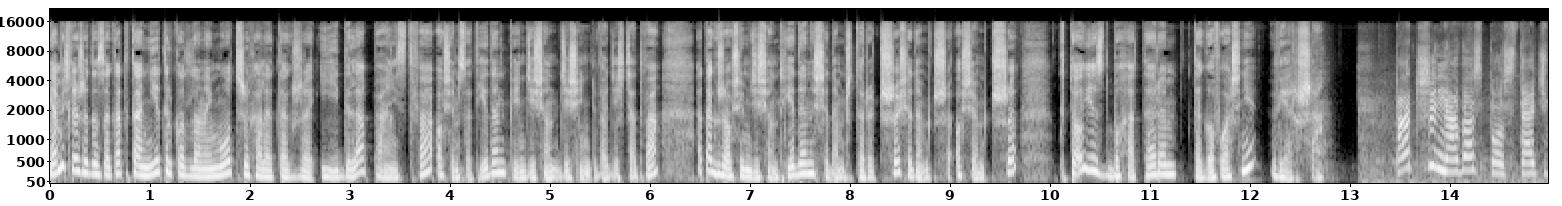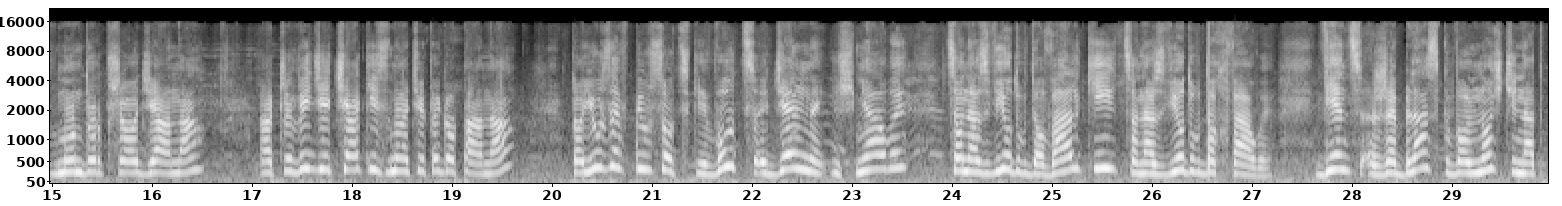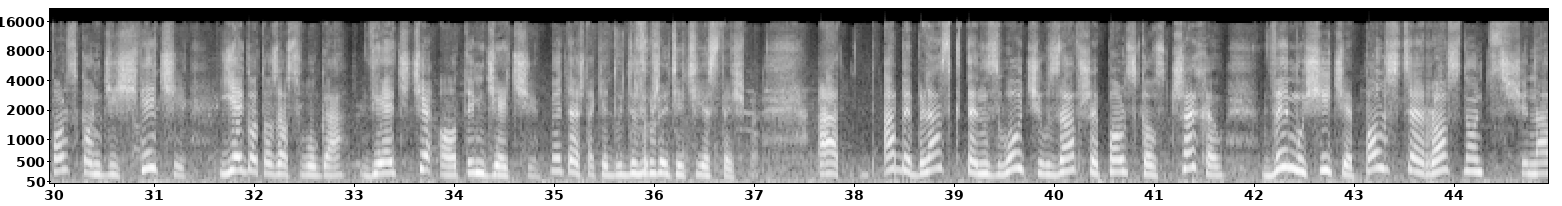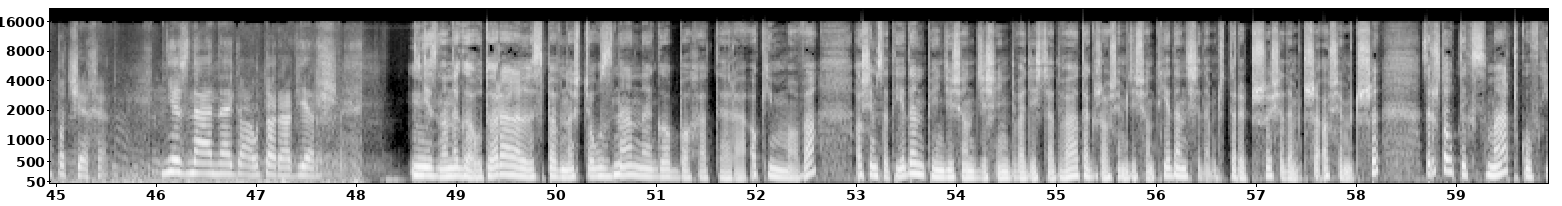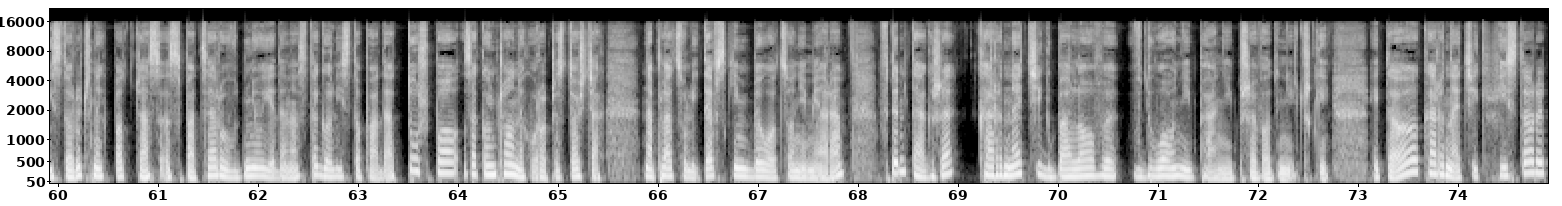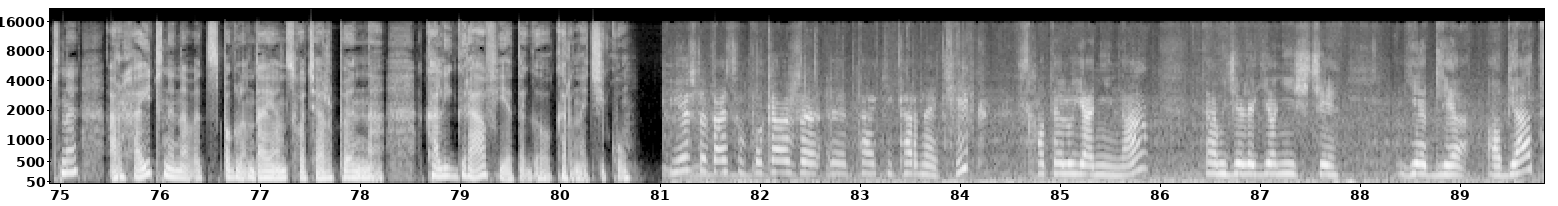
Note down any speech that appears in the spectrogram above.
Ja myślę, że to zagadka nie tylko dla najmłodszych, ale także i dla Państwa. 801 50 10 22 a także 81 743 7383. Kto jest bohaterem tego właśnie wiersza? Patrzy na was postać w mundur przyodziana. A czy wy dzieciaki znacie tego pana? To Józef Piłsudski, wódz dzielny i śmiały, co nas wiódł do walki, co nas wiódł do chwały. Więc, że blask wolności nad Polską dziś świeci, jego to zasługa. Wiedźcie o tym dzieci. My też takie duże dzieci jesteśmy. A aby blask ten złocił zawsze polską strzechę, wy musicie Polsce rosnąć na pociechę. Nieznanego autora wiersz. Nieznanego autora, ale z pewnością znanego bohatera. O kim mowa? 801 50 10 22, także 81 743 7383. Zresztą tych smaczków historycznych podczas spaceru w dniu 11 listopada, tuż po zakończonych uroczystościach na Placu Litewskim było co niemiara, w tym także karnecik balowy w dłoni pani przewodniczki. I to karnecik historyczny, archaiczny, nawet spoglądając chociażby na kaligrafię tego karneciku. Jeszcze Państwu pokażę y, taki karnecik z hotelu Janina, tam gdzie legioniści jedli obiad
